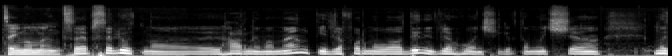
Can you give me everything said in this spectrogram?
цей момент. Це абсолютно е, гарний момент і для Формули 1, і для гонщиків, тому що ми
